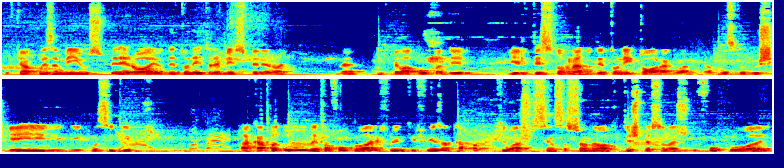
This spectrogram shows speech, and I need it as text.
porque é uma coisa meio super-herói. O Detonator é meio super-herói, né? Pela roupa dele. E ele ter se tornado Detonator agora, é uma coisa que eu busquei e, e conseguimos. A capa do Metal Folklore foi ele que fez, uma capa que eu acho sensacional, que tem os personagens do folclore.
